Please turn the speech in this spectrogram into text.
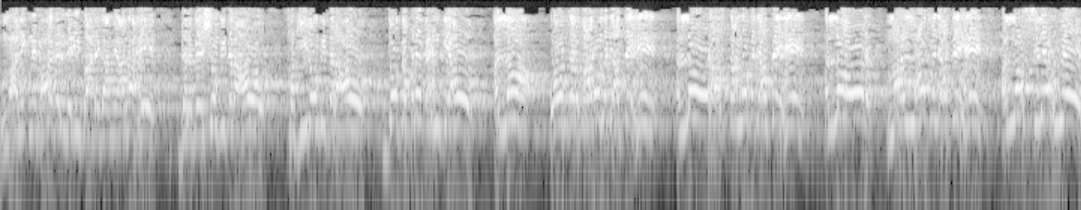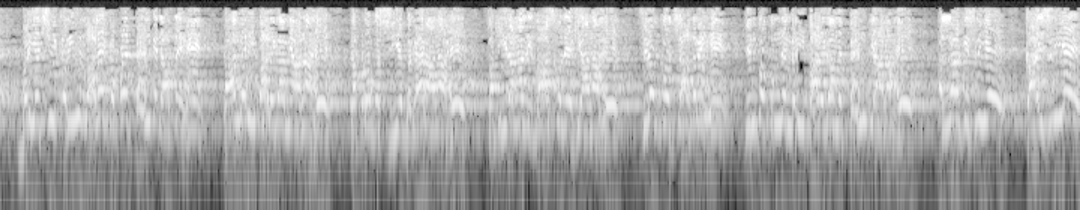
مالک نے کہا، اگر میری بارگاہ میں آنا ہے، درویشوں کی طرح آؤ، فقیروں کی طرح آؤ، دو کپڑے پہن کے آؤ، اللہ اور درباروں میں جاتے ہیں، اللہ اور آستانوں پہ جاتے ہیں اللہ اور محلات میں جاتے ہیں، اللہ سلے ہوئے بڑی اچھی کریر والے کپڑے پہن کے جاتے ہیں۔ کہا میری بارگاہ میں آنا ہے، کپڑوں کو سیے بغیر آنا ہے، فقیرانہ لباس کو لے کے آنا ہے۔ صرف دو چادریں ہیں جن کو تم نے میری بارگاہ میں پہن کے آنا ہے۔ اللہ کس لیے؟ کہا اس لیے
